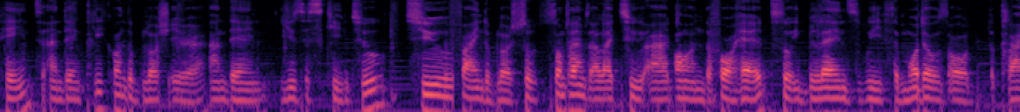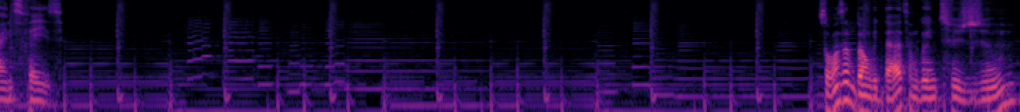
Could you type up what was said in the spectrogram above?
paint and then click on the blush area and then use the skin tool to find the blush. So sometimes I like to add on the forehead so it blends with the model's or the client's face. So once I'm done with that, I'm going to zoom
